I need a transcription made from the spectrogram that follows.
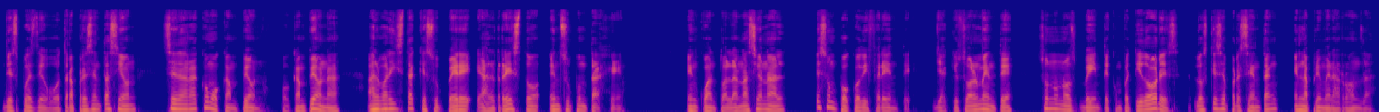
después de otra presentación, se dará como campeón o campeona al barista que supere al resto en su puntaje. En cuanto a la nacional, es un poco diferente, ya que usualmente son unos 20 competidores los que se presentan en la primera ronda,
